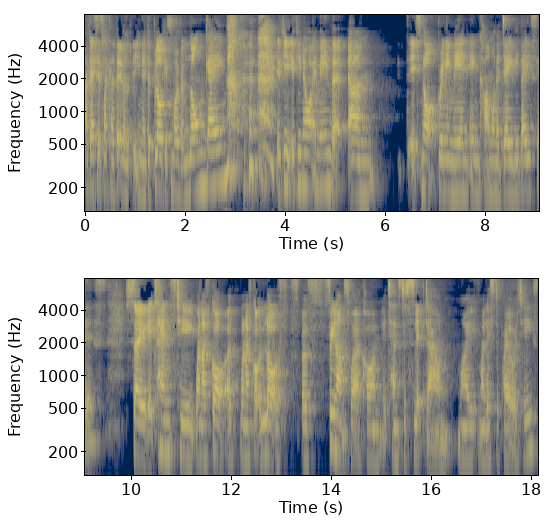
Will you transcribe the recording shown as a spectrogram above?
I guess it's like a bit of a you know the blog is more of a long game if you if you know what I mean that um, it's not bringing me an income on a daily basis so it tends to when I've got a, when I've got a lot of of freelance work on it tends to slip down my my list of priorities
